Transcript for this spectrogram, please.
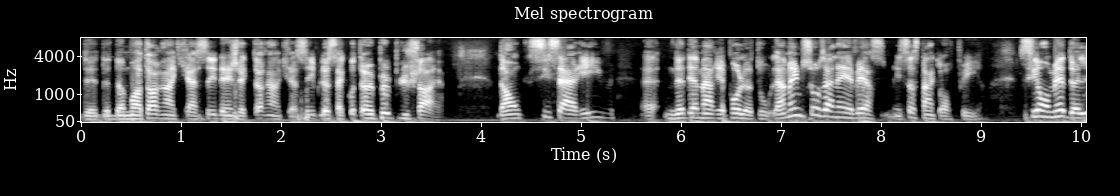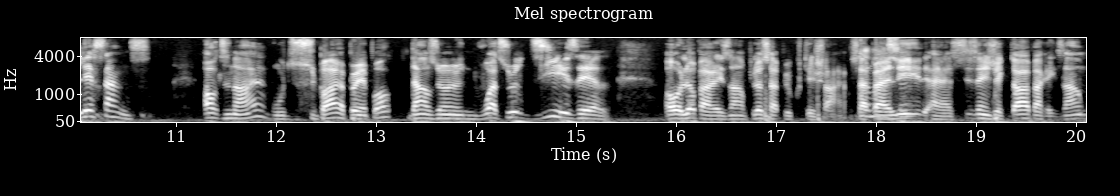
de, de, de moteurs encrassés, d'injecteurs encrassés, puis là, ça coûte un peu plus cher. Donc, si ça arrive, euh, ne démarrez pas l'auto. La même chose à l'inverse, mais ça, c'est encore pire. Si on met de l'essence ordinaire ou du super, peu importe, dans une voiture diesel, oh là, par exemple, là, ça peut coûter cher. Ça Comment peut ça? aller à 6 injecteurs, par exemple,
